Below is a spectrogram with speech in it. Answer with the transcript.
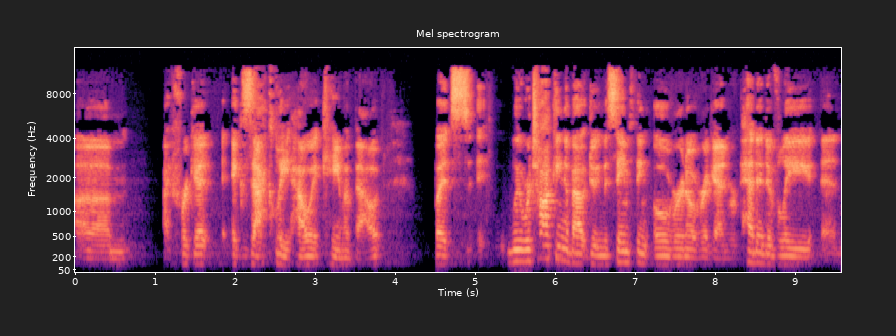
Um, I forget exactly how it came about, but we were talking about doing the same thing over and over again, repetitively, and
